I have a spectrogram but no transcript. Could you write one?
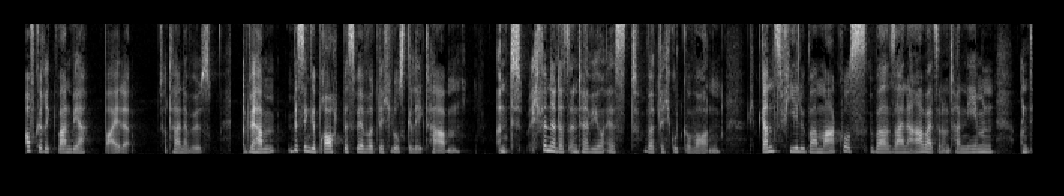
Aufgeregt waren wir beide, total nervös. Und wir haben ein bisschen gebraucht, bis wir wirklich losgelegt haben. Und ich finde, das Interview ist wirklich gut geworden. Ich habe ganz viel über Markus, über seine Arbeit, sein Unternehmen und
